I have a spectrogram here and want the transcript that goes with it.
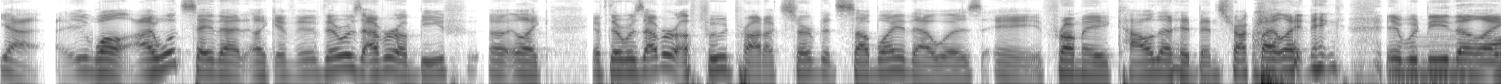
yeah well i would say that like if, if there was ever a beef uh, like if there was ever a food product served at subway that was a from a cow that had been struck by lightning it would be the like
